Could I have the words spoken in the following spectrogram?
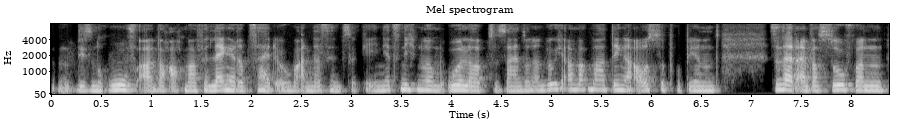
diesen Ruf, einfach auch mal für längere Zeit irgendwo anders hinzugehen. Jetzt nicht nur im Urlaub zu sein, sondern wirklich einfach mal Dinge auszuprobieren und sind halt einfach so von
